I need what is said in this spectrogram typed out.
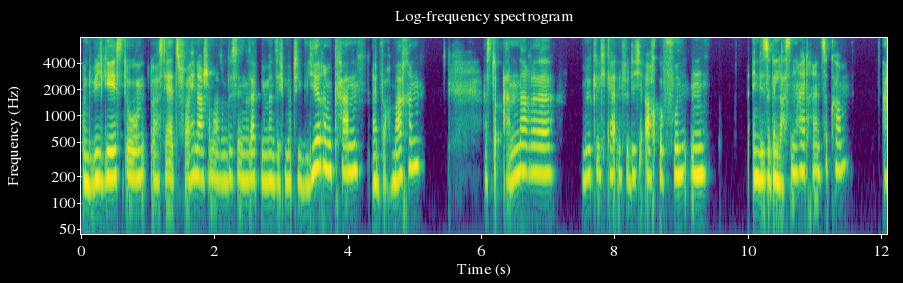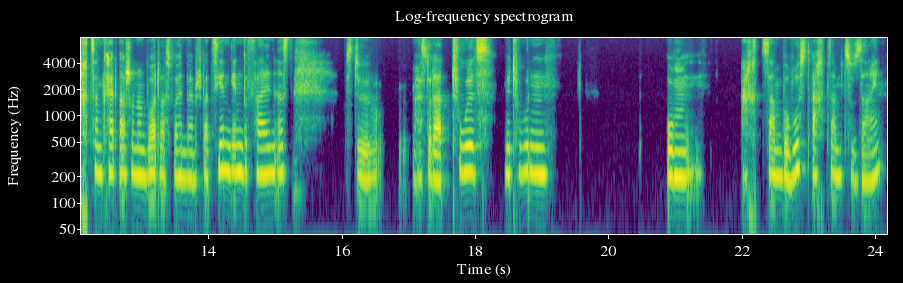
Und wie gehst du, du hast ja jetzt vorhin auch schon mal so ein bisschen gesagt, wie man sich motivieren kann, einfach machen. Hast du andere Möglichkeiten für dich auch gefunden, in diese Gelassenheit reinzukommen? Achtsamkeit war schon ein Wort, was vorhin beim Spazierengehen gefallen ist. Bist du, hast du da Tools, Methoden, um achtsam, bewusst achtsam zu sein?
